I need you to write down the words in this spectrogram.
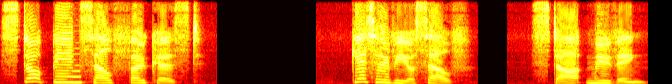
Stop being self-focused. Get over yourself. Start moving.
